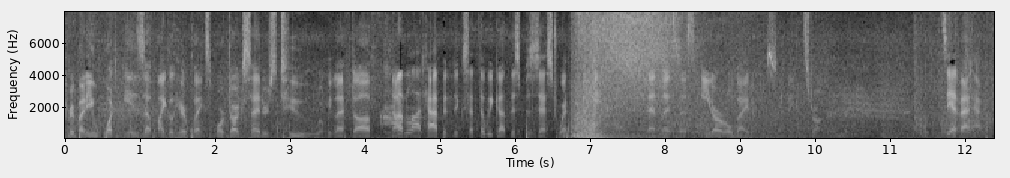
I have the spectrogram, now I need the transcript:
everybody, what is up? Michael here playing some more Darksiders 2. When we left off, not a lot happened except that we got this possessed weapon that lets us eat our old items and make it stronger. So yeah, that happened.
